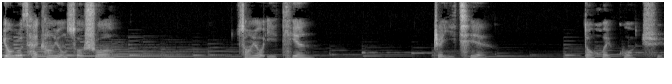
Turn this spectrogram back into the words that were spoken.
犹如蔡康永所说：“总有一天，这一切都会过去。”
